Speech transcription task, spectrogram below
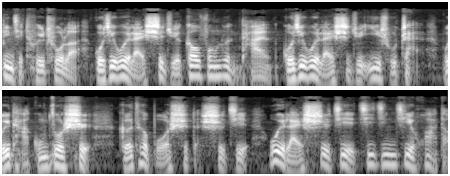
并且推出了国际未来视觉高峰论坛、国际未来视觉艺术展、维塔工作室、格特博士的世界、未来世界基金计划等。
